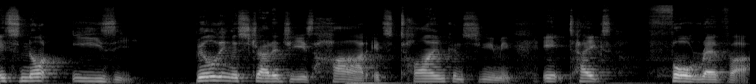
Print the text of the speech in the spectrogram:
It's not easy. Building a strategy is hard. It's time consuming. It takes forever.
